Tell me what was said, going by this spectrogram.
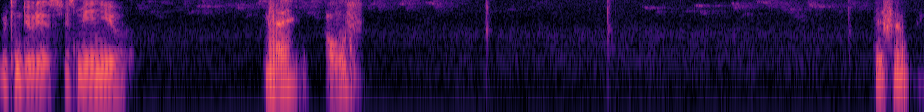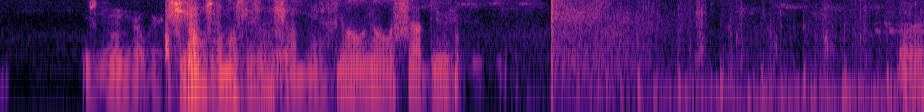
We can do this. Just me and you. Ouais, en rouge. C'est ça. Just going that way. Je suis fou, je remonte les journées, sa mère. Yo, yo, what's up, dude? Bah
